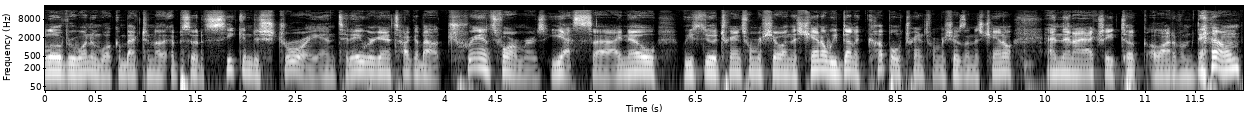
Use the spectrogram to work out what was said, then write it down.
Hello, everyone, and welcome back to another episode of Seek and Destroy. And today we're going to talk about Transformers. Yes, uh, I know we used to do a Transformer show on this channel. We've done a couple Transformer shows on this channel, and then I actually took a lot of them down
